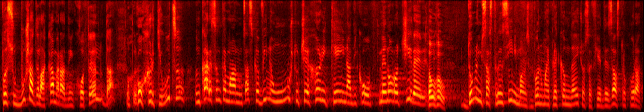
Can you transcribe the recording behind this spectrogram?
pe sub ușa de la camera din hotel, da, cu o hârtiuță în care suntem anunțați că vine un nu știu ce hurricane, adică o nenorocire. Ho, ho. Domnule, mi s-a strâns inima, am zis, bă, nu mai plecăm de aici, o să fie dezastru curat.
